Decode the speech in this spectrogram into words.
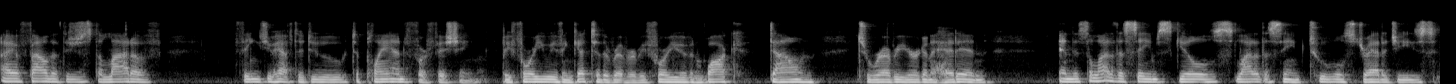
I have found that there's just a lot of things you have to do to plan for fishing before you even get to the river, before you even walk down to wherever you're going to head in. And it's a lot of the same skills, a lot of the same tools, strategies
